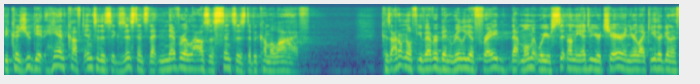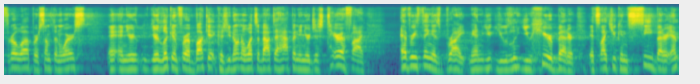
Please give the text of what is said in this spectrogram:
because you get handcuffed into this existence that never allows the senses to become alive. Because I don't know if you've ever been really afraid, that moment where you're sitting on the edge of your chair and you're like either gonna throw up or something worse, and you're, you're looking for a bucket because you don't know what's about to happen and you're just terrified. Everything is bright, man. You, you, you hear better. It's like you can see better.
